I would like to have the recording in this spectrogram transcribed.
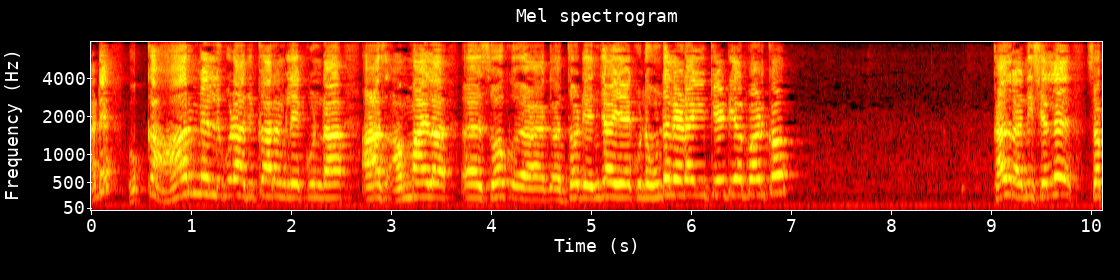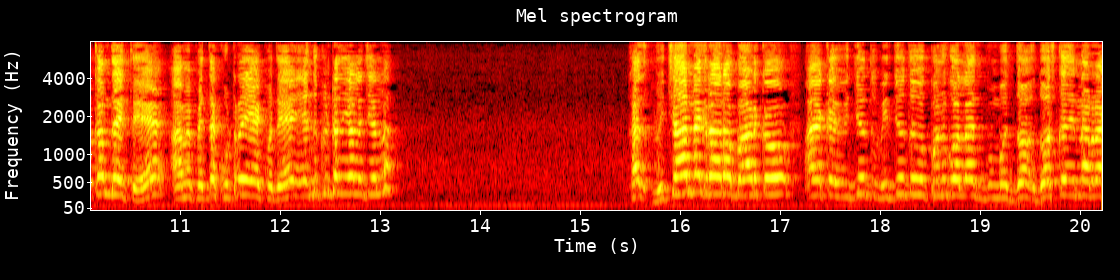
అంటే ఒక్క ఆరు నెలలు కూడా అధికారం లేకుండా ఆ అమ్మాయిల సోకు తోటి ఎంజాయ్ చేయకుండా ఉండలేడా ఈ కేటీఆర్ పాడుకో? కాదురా నీ చెల్లె సొక్కందైతే ఆమె పెద్ద కుట్ర చేయకపోతే ఎందుకుంటుంది ఇవాళ చెల్ల కాదు విచారణకు రారా బాడుకో ఆ యొక్క విద్యుత్ విద్యుత్ కొనుగోలు దోసుక తిన్నారా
